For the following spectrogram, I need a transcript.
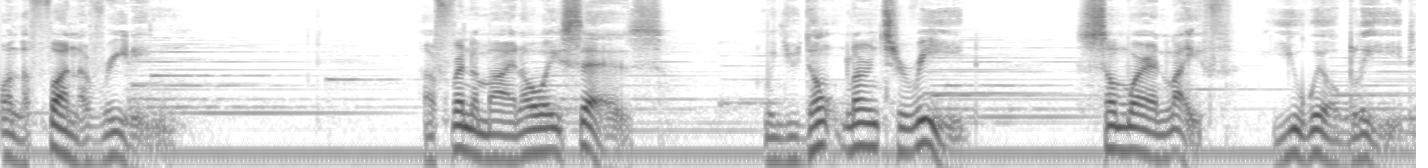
on the fun of reading. A friend of mine always says, when you don't learn to read, somewhere in life you will bleed.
